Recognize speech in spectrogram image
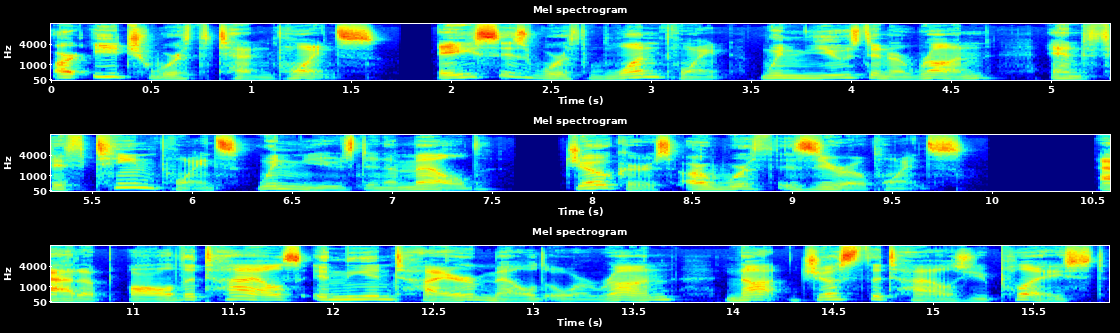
are each worth 10 points. Ace is worth 1 point when used in a run, and 15 points when used in a meld. Jokers are worth 0 points. Add up all the tiles in the entire meld or run, not just the tiles you placed,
